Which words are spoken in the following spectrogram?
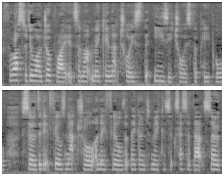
For us to do our job right, it's about making that choice the easy choice for people so that it feels natural and they feel that they're going to make a success of that. So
